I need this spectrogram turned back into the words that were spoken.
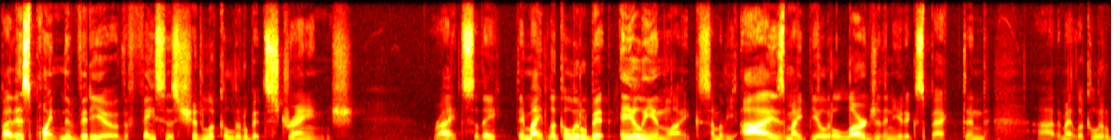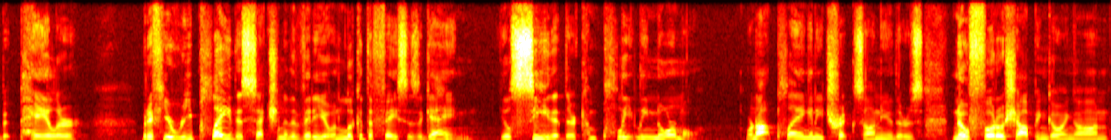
By this point in the video, the faces should look a little bit strange, right? So they, they might look a little bit alien-like. Some of the eyes might be a little larger than you'd expect, and uh, they might look a little bit paler. But if you replay this section of the video and look at the faces again, you'll see that they're completely normal. We're not playing any tricks on you. There's no photoshopping going on.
